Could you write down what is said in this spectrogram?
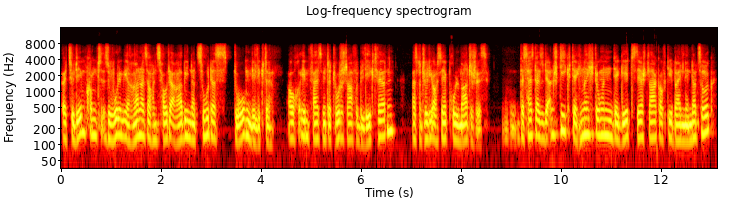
Äh, zudem kommt sowohl im Iran als auch in Saudi-Arabien dazu, dass Drogendelikte auch ebenfalls mit der Todesstrafe belegt werden, was natürlich auch sehr problematisch ist. Das heißt also, der Anstieg der Hinrichtungen, der geht sehr stark auf die beiden Länder zurück.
